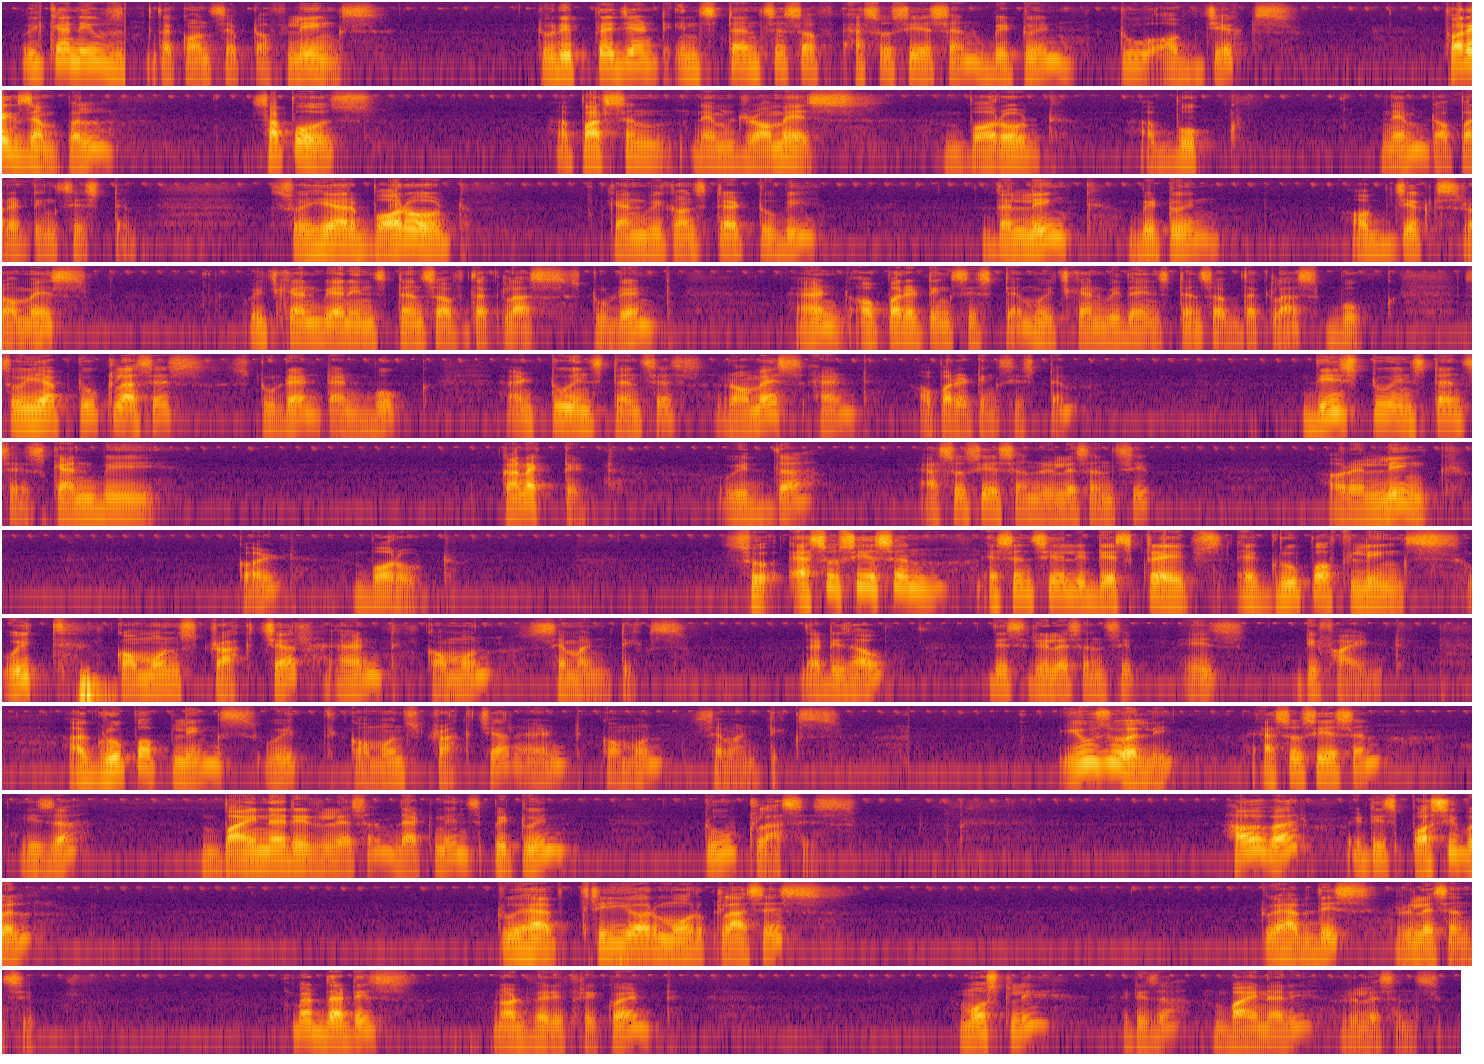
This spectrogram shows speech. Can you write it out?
We can use the concept of links to represent instances of association between two objects. For example, suppose a person named Ramesh borrowed a book named operating system. So, here borrowed can be considered to be the link between objects Ramesh which can be an instance of the class student and operating system which can be the instance of the class book. So, we have two classes student and book and two instances Ramesh and operating system. These two instances can be connected with the association relationship or a link called borrowed. So, association essentially describes a group of links with common structure and common semantics. That is how this relationship is defined. A group of links with common structure and common semantics. Usually association is a binary relation that means between two classes. However, it is possible to have 3 or more classes to have this relationship, but that is not very frequent. Mostly it is a binary relationship.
